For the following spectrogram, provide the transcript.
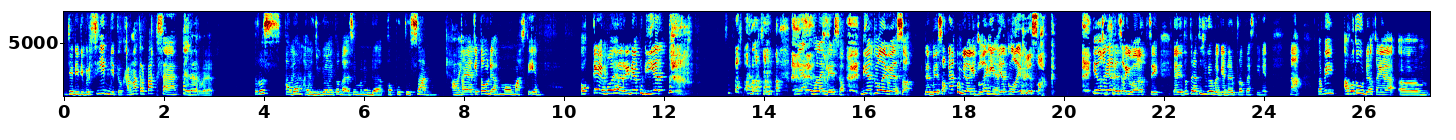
jadi dibersihin gitu, karena terpaksa. benar benar. Terus kadang ada juga itu nggak sih menunda keputusan. Oh Kayak kita udah mau mastiin, oke mulai hari ini aku diet, Oke. Diet mulai besok. diet mulai besok. Dan besoknya aku bilang itu lagi, Iya. diet mulai besok. itu kayaknya udah sering banget sih. Dan itu ternyata juga bagian dari procrastinate. Nah, tapi aku tuh udah kayak em,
